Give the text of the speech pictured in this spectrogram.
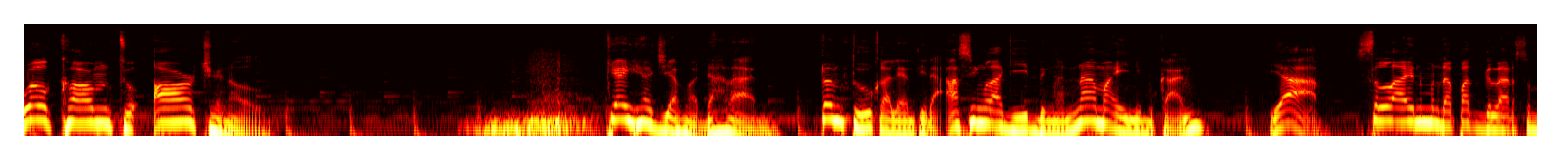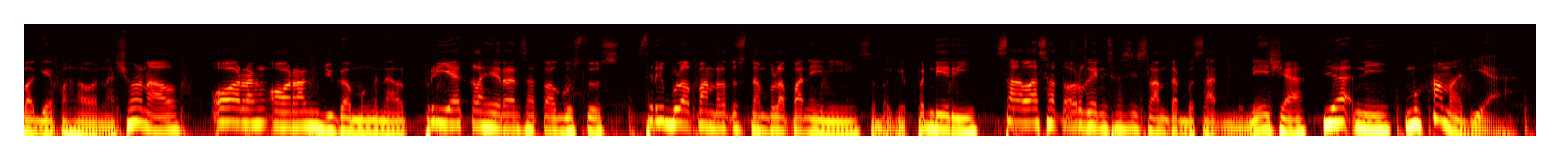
Welcome to our channel. Kiai Haji Ahmad Dahlan. Tentu kalian tidak asing lagi dengan nama ini bukan? Yap, selain mendapat gelar sebagai pahlawan nasional, orang-orang juga mengenal pria kelahiran 1 Agustus 1868 ini sebagai pendiri salah satu organisasi Islam terbesar di Indonesia, yakni Muhammadiyah.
